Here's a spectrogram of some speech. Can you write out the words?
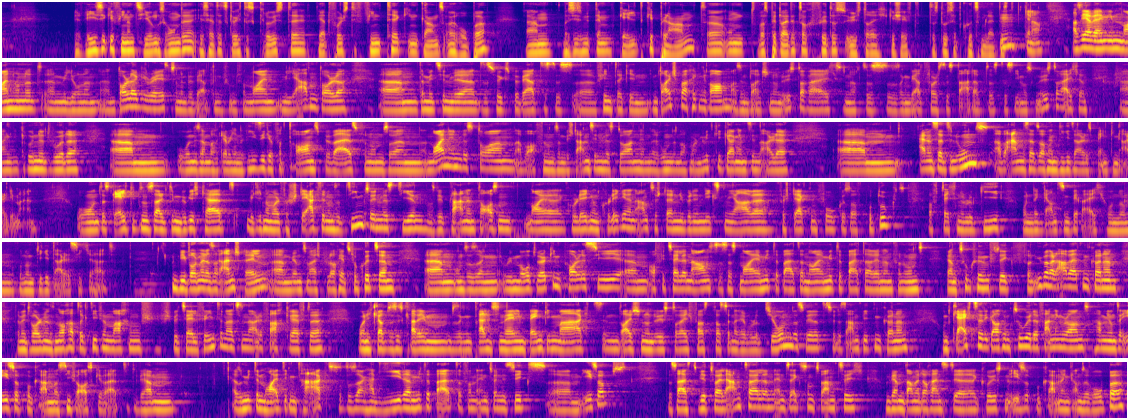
Riesige Finanzierungsrunde. Ihr seid jetzt, glaube ich, das größte, wertvollste Fintech in ganz Europa. Ähm, was ist mit dem Geld geplant äh, und was bedeutet es auch für das Österreich-Geschäft, das du seit kurzem leitest? Mhm, genau. Also ja, wir haben eben 900 äh, Millionen äh, Dollar geraced, zu einer Bewertung von, von 9 Milliarden Dollar. Ähm, damit sind wir das höchst bewerteste Fintech in, im deutschsprachigen Raum, also in Deutschland und Österreich, sind auch das sozusagen wertvollste Startup, das, das jemals von Österreichern gegründet wurde. Ähm, und ist einfach, glaube ich, ein riesiger Vertrauensbeweis von unseren neuen Investoren, aber auch von unseren Bestandsinvestoren in der Runde nochmal mitgegangen sind, alle. Ähm, einerseits in uns, aber andererseits auch in digitales Banking allgemein. Und das Geld gibt uns halt die Möglichkeit, wirklich nochmal verstärkt in unser Team zu investieren. Also wir planen 1000 neue Kollegen und Kolleginnen anzustellen über die nächsten Jahre, verstärkten Fokus auf Produkt, auf Technologie und den ganzen Bereich rund um, rund um digitale Sicherheit. Wie wollen wir das auch anstellen? Ähm, wir haben zum Beispiel auch jetzt vor kurzem ähm, unsere Remote Working Policy ähm, offiziell announced. Das heißt, neue Mitarbeiter, neue Mitarbeiterinnen von uns werden zukünftig von überall arbeiten können. Damit wollen wir uns noch attraktiver machen, speziell für internationale Fachkräfte. Und ich glaube, das ist gerade im traditionellen Banking-Markt in Deutschland und Österreich fast, fast eine Revolution, dass wir, dass wir das anbieten können. Und gleichzeitig auch im Zuge der Funding Round haben wir unser ESOP-Programm massiv ausgeweitet. Wir haben also mit dem heutigen Tag sozusagen hat jeder Mitarbeiter von N26 ähm, ESOPs, das heißt virtuelle Anteile an N26 und wir haben damit auch eines der größten ESOP-Programme in ganz Europa.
